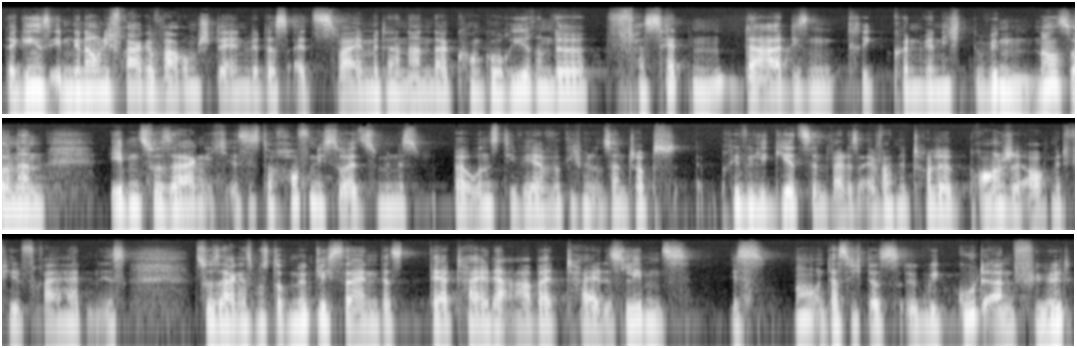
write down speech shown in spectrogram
Da ging es eben genau um die Frage, warum stellen wir das als zwei miteinander konkurrierende Facetten dar? Diesen Krieg können wir nicht gewinnen, ne? sondern eben zu sagen, ich, es ist doch hoffentlich so, als zumindest bei uns, die wir ja wirklich mit unseren Jobs privilegiert sind, weil das einfach eine tolle Branche auch mit viel Freiheiten ist, zu sagen, es muss doch möglich sein, dass der Teil der Arbeit Teil des Lebens ist ne? und dass sich das irgendwie gut anfühlt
